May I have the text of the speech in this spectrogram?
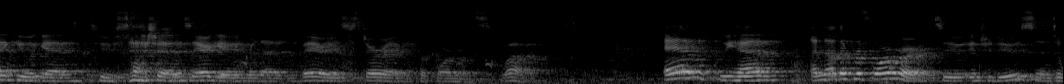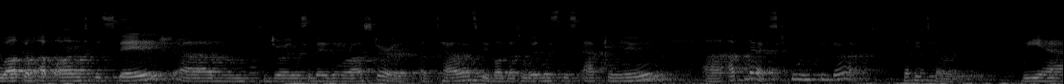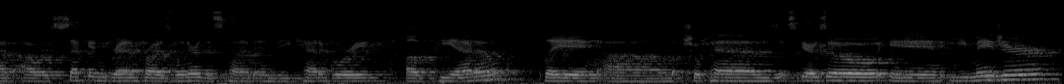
thank you again to Sasha and Sergey for that very stirring performance. Wow. And we have another performer to introduce and to welcome up onto the stage um, to join this amazing roster of, of talents we've all got to witness this afternoon. Uh, up next, who have we got? Let me tell you. We have our second grand prize winner, this time in the category of piano, playing um, Chopin's Scherzo in E major.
